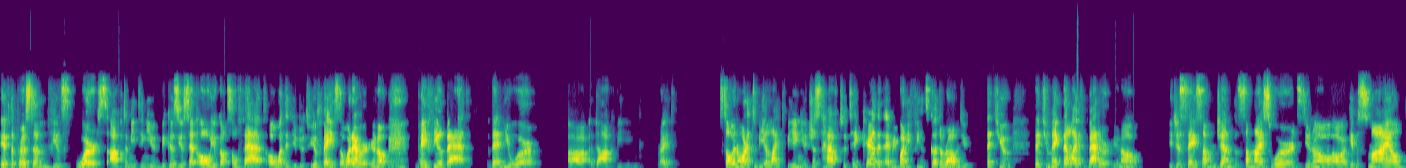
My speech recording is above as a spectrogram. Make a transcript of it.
If the person feels worse after meeting you because you said, Oh, you got so fat, or what did you do to your face, or whatever, you know, mm-hmm. they feel bad, then you were uh, a dark being right? So in order to be a light being, you just have to take care that everybody feels good around you, that you that you make their life better, you know? You just say some gen some nice words, you know, or give a smile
